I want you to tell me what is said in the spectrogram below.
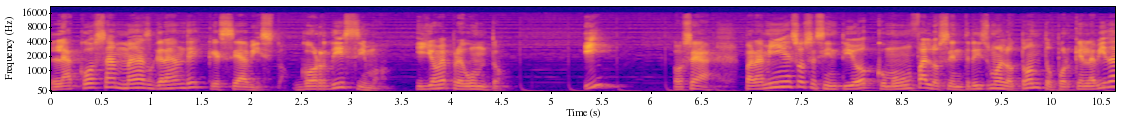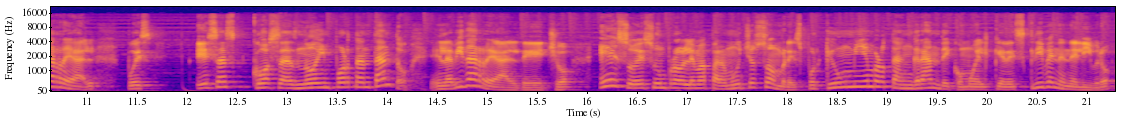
La cosa más grande que se ha visto. Gordísimo. Y yo me pregunto, ¿y? O sea, para mí eso se sintió como un falocentrismo a lo tonto, porque en la vida real, pues esas cosas no importan tanto. En la vida real, de hecho, eso es un problema para muchos hombres porque un miembro tan grande como el que describen en el libro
